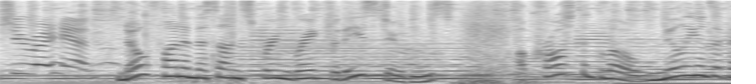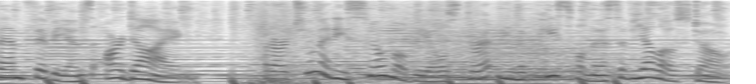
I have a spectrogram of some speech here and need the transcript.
Right snowshoe, right hand. No fun in the sun spring break for these students. Across the globe, millions of amphibians are dying. But are too many snowmobiles threatening the peacefulness of Yellowstone?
